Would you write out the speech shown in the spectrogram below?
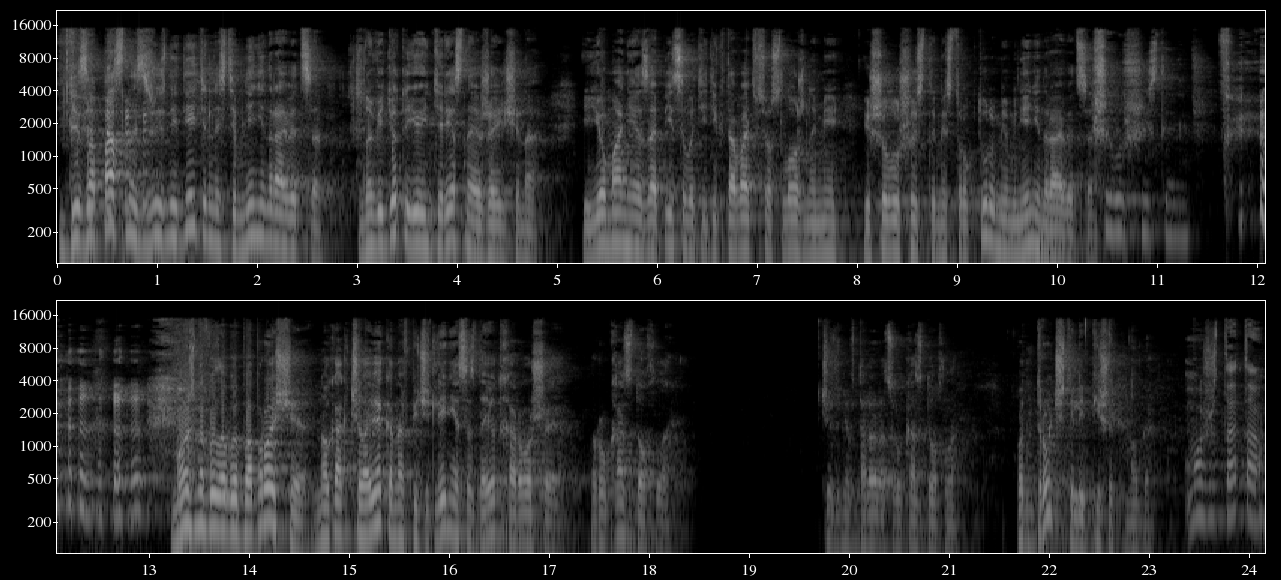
Безопасность жизнедеятельности мне не нравится, но ведет ее интересная женщина. Ее мания записывать и диктовать все сложными и шелушистыми структурами мне не нравится. Шелушистыми. Можно было бы попроще, но как человек она впечатление создает хорошее. Рука сдохла. Что-то у него второй раз рука сдохла. Он дрочит или пишет много? Может, это...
